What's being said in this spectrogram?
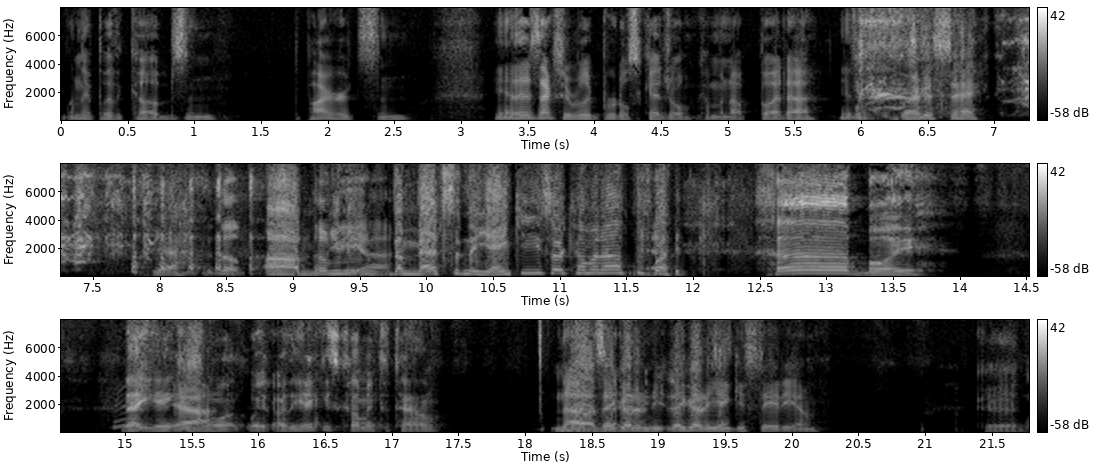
when they play the Cubs and the Pirates and yeah, there's actually a really brutal schedule coming up, but uh, yeah, I was gonna say, yeah. they'll- Um, They'll you be, mean uh, the Mets and the Yankees are coming up? Yeah. Like, Oh boy, that Yankees Yeah. one. Wait, are the Yankees coming to town? no, That's they it. go to they go to Yankee Stadium. Good.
